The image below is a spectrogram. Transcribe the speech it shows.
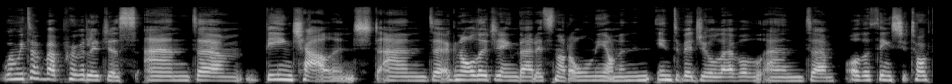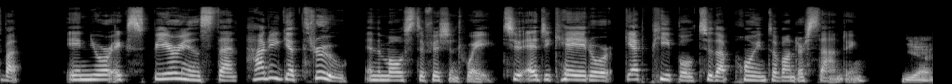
when we talk about privileges and um, being challenged and uh, acknowledging that it's not only on an individual level and um, all the things you talked about, in your experience, then, how do you get through in the most efficient way to educate or get people to that point of understanding? Yeah,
